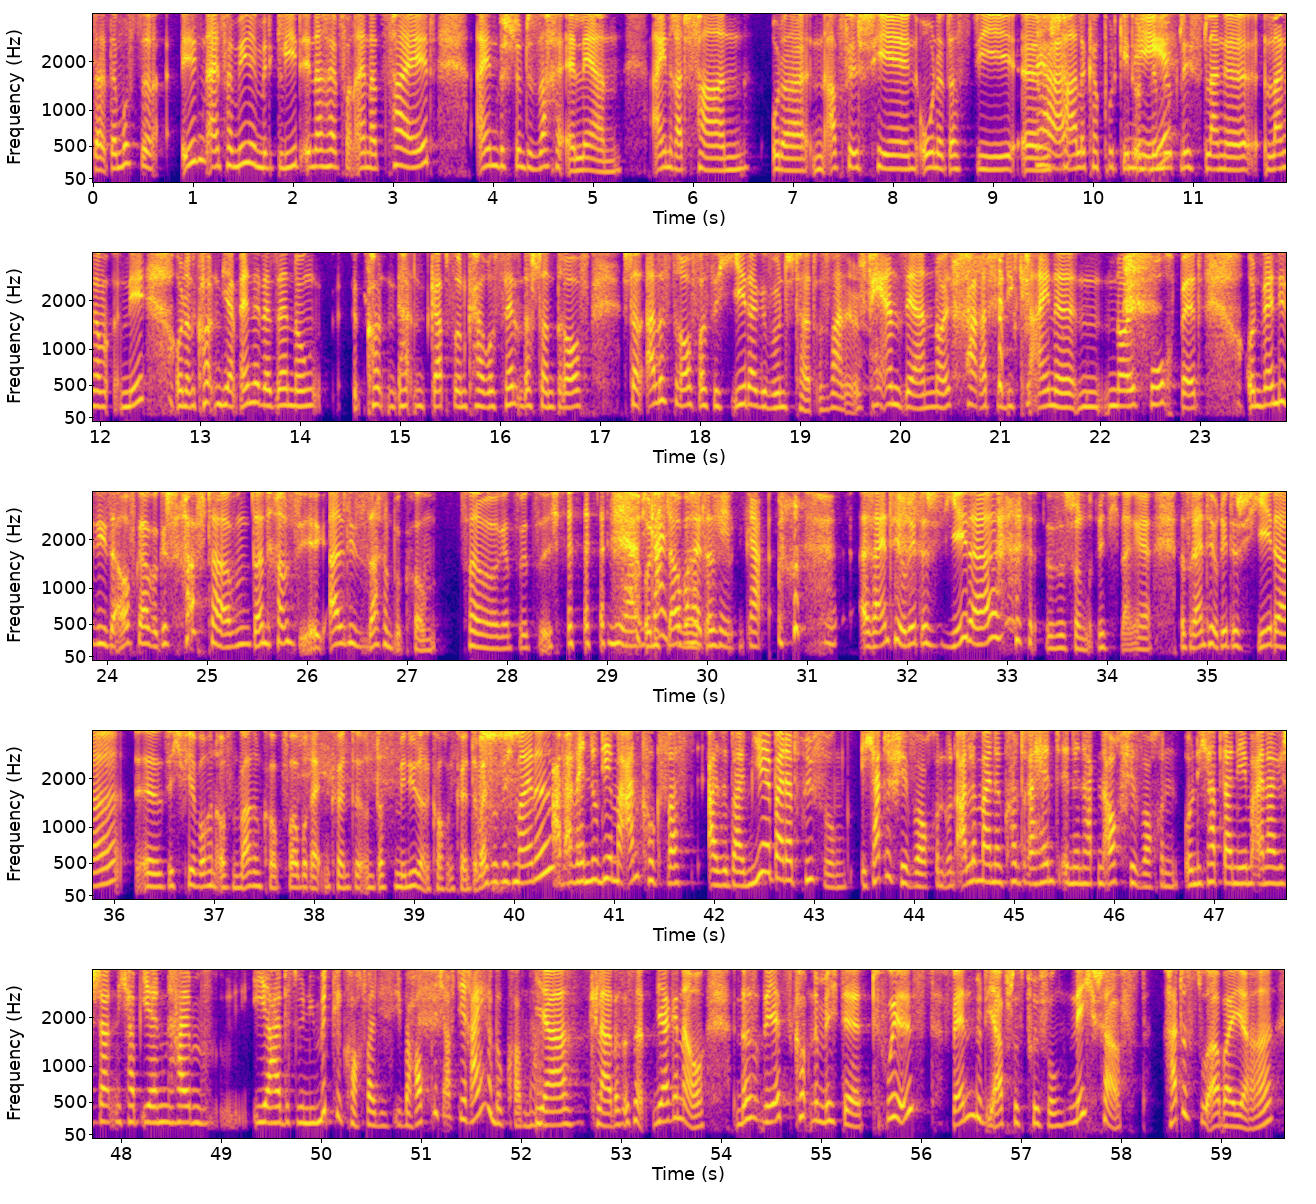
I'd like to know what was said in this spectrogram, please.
Da, da musste irgendein Familienmitglied innerhalb von einer Zeit eine bestimmte Sache erlernen. Einrad fahren, oder einen Apfel schälen, ohne dass die ähm, ja. Schale kaputt geht nee. und eine möglichst lange, lange, nee. Und dann konnten die am Ende der Sendung konnten, gab es so ein Karussell und da stand drauf, stand alles drauf, was sich jeder gewünscht hat. Es war ein Fernseher, ein neues Fahrrad für die Kleine, ein neues Hochbett. Und wenn die diese Aufgabe geschafft haben, dann haben sie all diese Sachen bekommen. Das war immer ganz witzig. Ja, und ich glaube halt, dass okay. ja rein theoretisch jeder, das ist schon richtig lange her, dass rein theoretisch jeder äh, sich vier Wochen auf den Warenkorb vorbereiten könnte und das Menü dann kochen könnte. Weißt du, was ich meine? Aber wenn du dir mal anguckst, was, also bei mir bei der Prüfung, ich hatte vier Wochen und alle meine KontrahentInnen hatten auch vier Wochen und ich habe da neben einer gestanden, ich habe ihren halben, ihr halbes Menü mitgekocht, weil sie es überhaupt nicht auf die Reihe bekommen hat. Ja, klar, das ist, ne, ja genau. Das, jetzt kommt nämlich der Twist, wenn du die Abschlussprüfung nicht schaffst, hattest du aber ja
